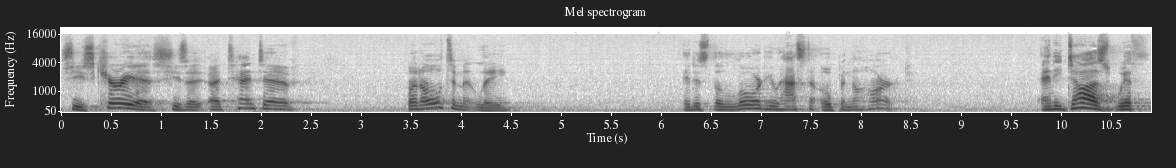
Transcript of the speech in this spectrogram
She's curious. She's attentive. But ultimately, it is the Lord who has to open the heart. And He does with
